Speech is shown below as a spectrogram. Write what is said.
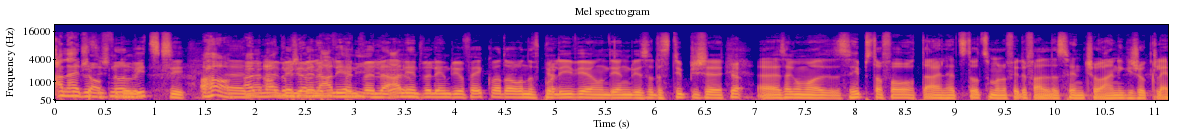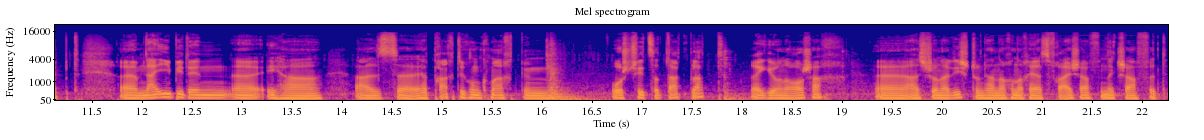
Ah nein, das war nur ein? Witz. Gewesen. Aha, Äh, ah, nein, ah, nein, weil, bist ja weil nicht alle, haben wollen, ja, alle haben wollen irgendwie auf Ecuador und auf Ja. Bolivien und irgendwie so das typische, Ja. äh, sagen wir mal, das Hipster-Vorurteil hat es trotzdem auf jeden Fall, das haben schon einige schon gelebt. Ähm, nein, ich bin dann, äh, ich habe als äh, Praktikum gemacht beim Ostschweizer Tagblatt, Region Rorschach, äh, als Journalist und habe nachher, nachher als Freischaffender gearbeitet.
